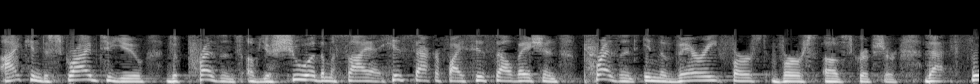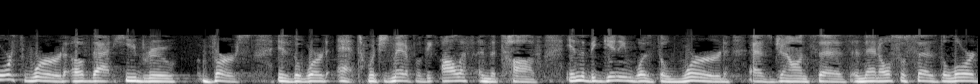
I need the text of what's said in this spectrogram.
I can describe to you the presence of Yeshua the Messiah, His sacrifice, His salvation, present in the very first verse of scripture. That fourth word of that Hebrew verse is the word et, which is made up of the aleph and the tav. In the beginning was the word, as John says, and then also says the Lord,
